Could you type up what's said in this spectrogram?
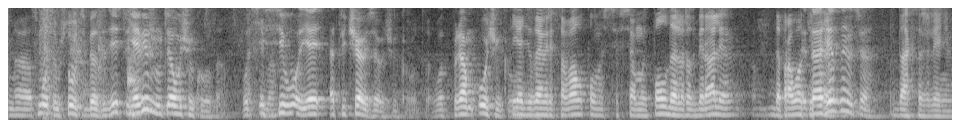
э, смотрим, что у тебя за действие. Я вижу, у тебя очень круто. Вот Спасибо. из всего, я отвечаю, у тебя очень круто. Вот прям очень круто. Я дизайн рисовал полностью, все. Мы пол даже разбирали, до проводки Это всё. арендное у тебя? Да, к сожалению.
